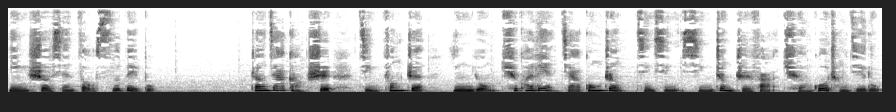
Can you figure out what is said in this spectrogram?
因涉嫌走私被捕。张家港市景丰镇应用区块链加公证进行行政执法全过程记录。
